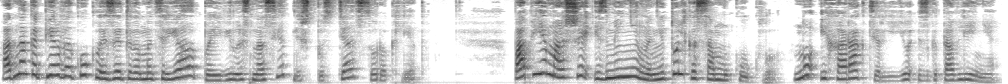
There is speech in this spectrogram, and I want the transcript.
Однако первая кукла из этого материала появилась на свет лишь спустя 40 лет. Папье-маше изменила не только саму куклу, но и характер ее изготовления.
